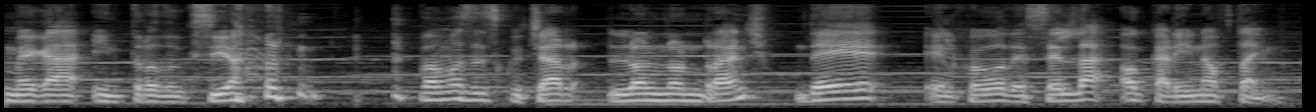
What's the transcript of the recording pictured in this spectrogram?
mega introducción, vamos a escuchar Lon Lon Ranch de el juego de Zelda Ocarina of Time.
